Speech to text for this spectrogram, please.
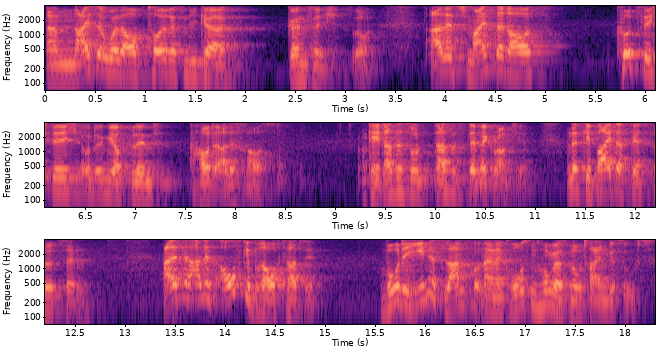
ähm, nicer Urlaub, teure Sneaker, gönnt sich. So. Alles schmeißt er raus, kurzsichtig und irgendwie auch blind, haut er alles raus. Okay, das ist so, das ist der Background hier. Und es geht weiter, Vers 14. Als er alles aufgebraucht hatte, wurde jenes Land von einer großen Hungersnot heimgesucht.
